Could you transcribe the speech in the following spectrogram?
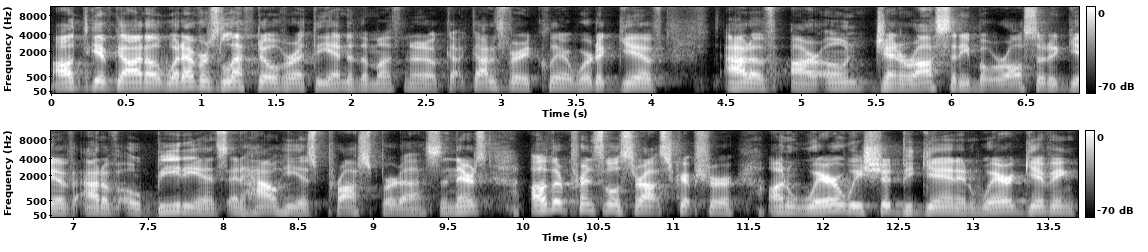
I'll give God whatever's left over at the end of the month. No, no, God is very clear. We're to give out of our own generosity, but we're also to give out of obedience and how He has prospered us. And there's other principles throughout Scripture on where we should begin and where giving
